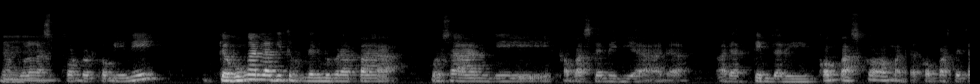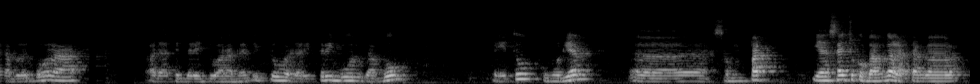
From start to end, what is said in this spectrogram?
Nah, hmm. bolasport.com ini gabungan lagi tuh dari beberapa perusahaan di Kompas Media ada ada tim dari Kompascom, ada Kompas dari Tabloid Bola, ada tim dari Juara Net itu, dari Tribun gabung. Yaitu kemudian eh, sempat ya saya cukup bangga lah tanggal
